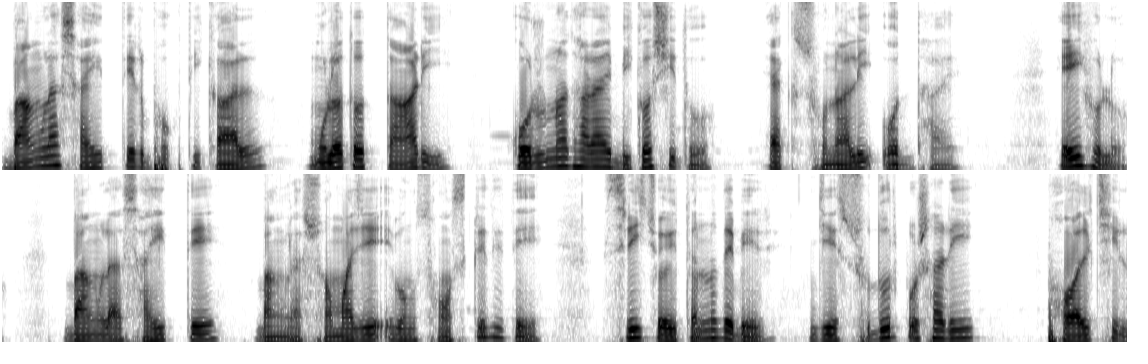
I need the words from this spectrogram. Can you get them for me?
বাংলা সাহিত্যের ভক্তিকাল মূলত তাঁরই করুণাধারায় বিকশিত এক সোনালী অধ্যায়। এই হলো বাংলা সাহিত্যে, বাংলা সমাজে এবং সংস্কৃতিতে শ্রী চৈতন্যদেবের যে সুদূর প্রসারী ফল ছিল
